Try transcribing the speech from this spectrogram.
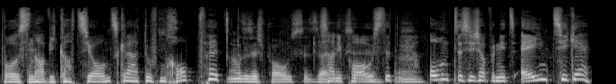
das ein Navigationsgerät auf dem Kopf hat. Oh, das hast du gepostet. Das habe ich gepostet. Und das ist aber nicht das Einzige.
